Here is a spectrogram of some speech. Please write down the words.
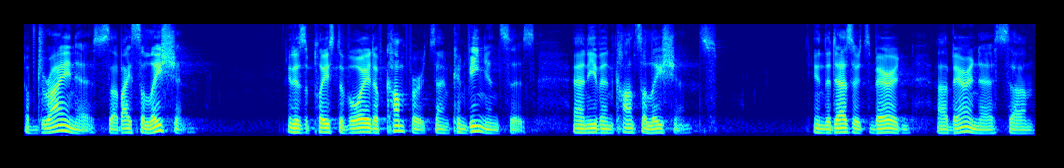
of dryness, of isolation. It is a place devoid of comforts and conveniences and even consolations. In the desert's barren, uh, barrenness, um,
